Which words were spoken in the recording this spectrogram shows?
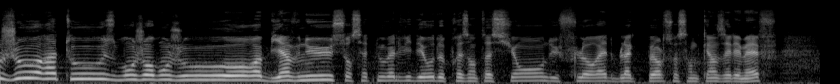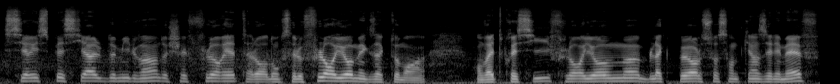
Bonjour à tous, bonjour, bonjour, bienvenue sur cette nouvelle vidéo de présentation du Florette Black Pearl 75 LMF, série spéciale 2020 de chez Florette. Alors donc c'est le Florium exactement, hein. on va être précis, Florium Black Pearl 75 LMF,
